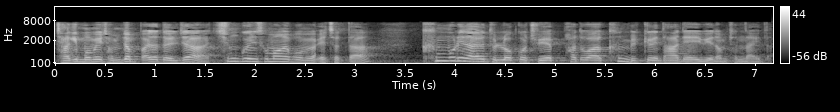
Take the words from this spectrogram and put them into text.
자기 몸이 점점 빠져들자 친구인 소망을 보며 외쳤다. 큰 물이 나를 둘렀고 주의 파도와 큰 물결이 다 내 위에 넘쳤나이다.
